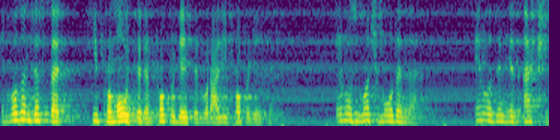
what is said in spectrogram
It wasn't just that he promoted and propagated what Ali propagated. It was much more than that. It was in his action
